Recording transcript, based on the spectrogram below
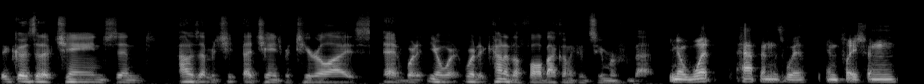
the goods that have changed and how does that that change materialize and what you know what what kind of the fallback on the consumer from that? You know what happens with inflation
